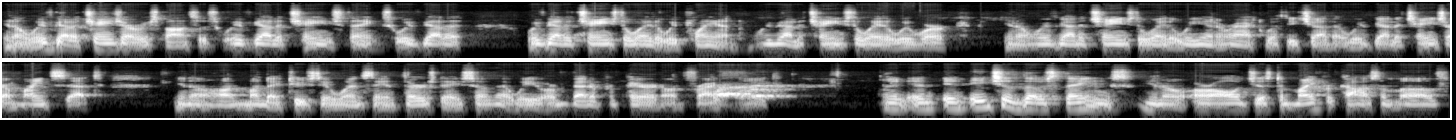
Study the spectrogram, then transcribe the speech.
You know, we've got to change our responses. We've got to change things. We've got to we've got to change the way that we plan. We've got to change the way that we work. You know, we've got to change the way that we interact with each other. We've got to change our mindset. You know, on Monday, Tuesday, Wednesday, and Thursday, so that we are better prepared on Friday night. And, and, and each of those things, you know, are all just a microcosm of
